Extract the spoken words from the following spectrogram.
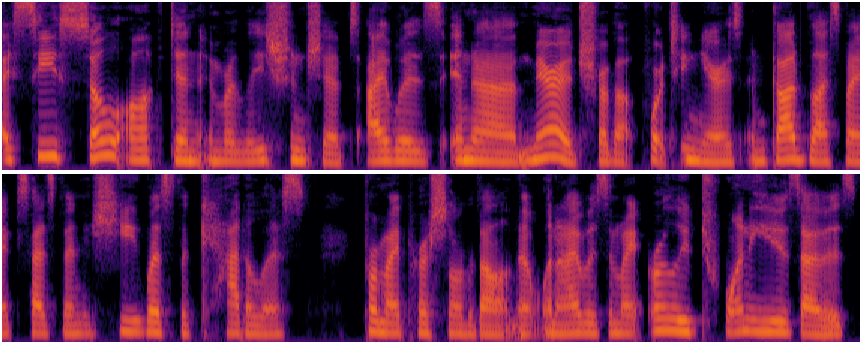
I see so often in relationships. I was in a marriage for about 14 years, and God bless my ex husband. He was the catalyst for my personal development. When I was in my early 20s, I was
